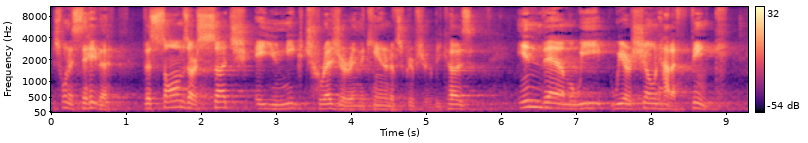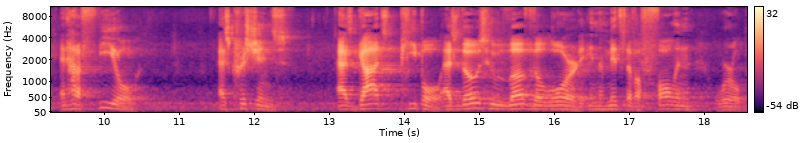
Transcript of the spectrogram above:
just want to say that the Psalms are such a unique treasure in the canon of Scripture because in them we, we are shown how to think and how to feel as Christians as God's people, as those who love the Lord in the midst of a fallen world.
